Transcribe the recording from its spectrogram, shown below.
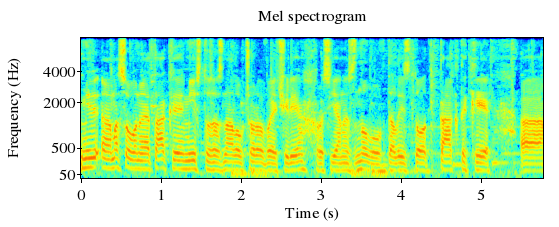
Мі- е, масованої атаки місто зазнало вчора ввечері. Росіяни знову вдались до тактики е,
